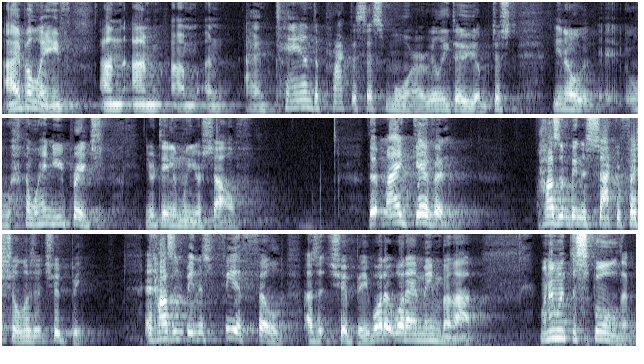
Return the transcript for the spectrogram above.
I believe, and, I'm, I'm, and I intend to practice this more. I really do. I'm just, you know, when you preach, you're dealing with yourself. That my giving hasn't been as sacrificial as it should be. It hasn't been as faith filled as it should be. What, what I mean by that? When I went to Spalding,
